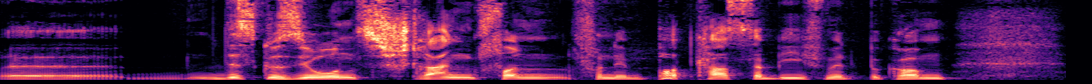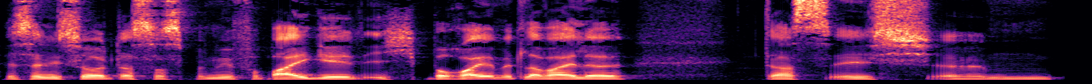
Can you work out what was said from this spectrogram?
äh, Diskussionsstrang von, von dem Podcaster-Beef mitbekommen ist ja nicht so, dass das bei mir vorbeigeht. Ich bereue mittlerweile, dass ich, ähm,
